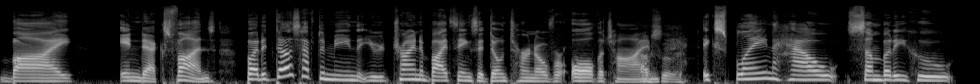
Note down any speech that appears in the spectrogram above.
buy index funds, but it does have to mean that you're trying to buy things that don't turn over all the time. Absolutely. Explain how somebody who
